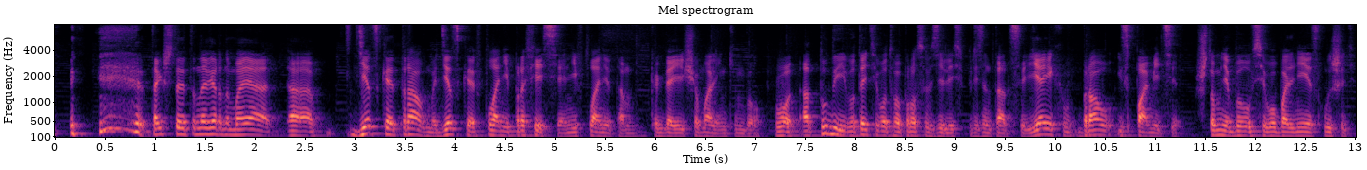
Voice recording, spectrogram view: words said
Так что это, наверное, моя э, детская травма, детская в плане профессии, а не в плане там, когда я еще маленьким был. Вот, оттуда и вот эти вот вопросы взялись в презентации. Я их брал из памяти, что мне было всего больнее слышать.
